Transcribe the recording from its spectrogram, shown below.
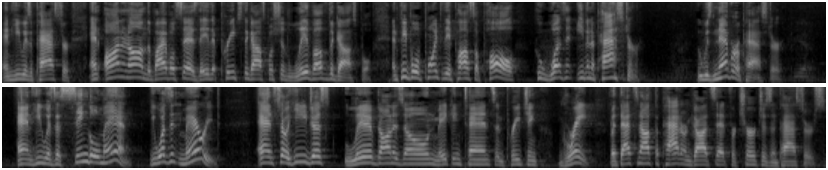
And he was a pastor. And on and on, the Bible says, they that preach the gospel should live of the gospel. And people will point to the Apostle Paul, who wasn't even a pastor, who was never a pastor. And he was a single man. He wasn't married. And so he just lived on his own, making tents and preaching. Great. But that's not the pattern God set for churches and pastors.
